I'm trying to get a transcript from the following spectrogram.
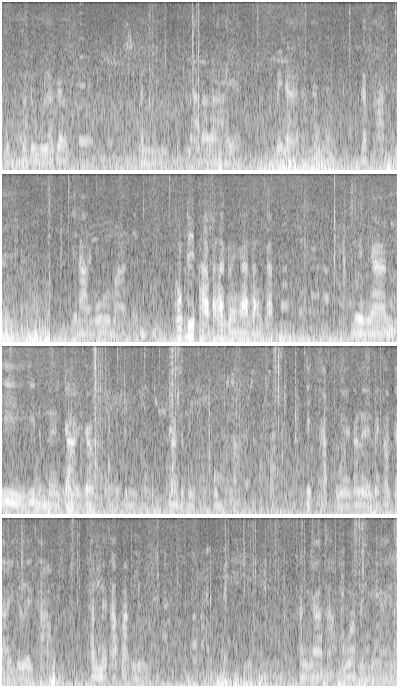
ผมมาดูแล้วก็มันอันตรายอะ ไม่น่านะนั่นนะแล้วผ่านมาได้ยังไงเสียดายงบประมาณเลยก๊กที่ผ่านมาทางหน่วยงานไหนครับ หน่วยงานที่ที่ดำเนินการก็ของเป็นของน่าจะเป็นของกรมพละติดขัดตรงนี้ก็เลยไม่เข้าใจก็เลยถามท่านแม่ทัพภาคหนึ่งท่านก็ถามว่าเป็นยังไงอะไร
